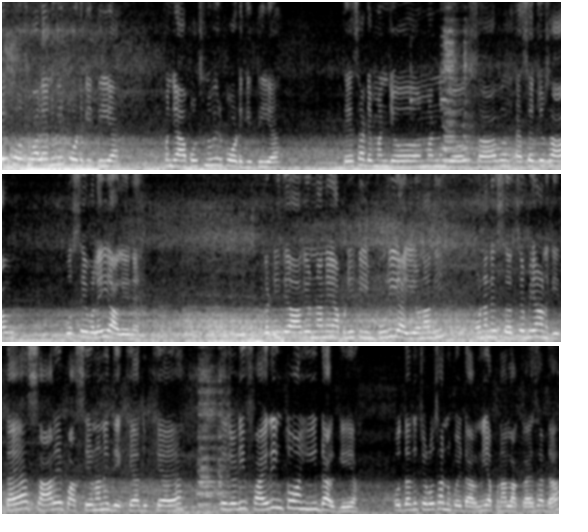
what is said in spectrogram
에ਅਰਫੋਰਸ ਵਾਲਿਆਂ ਨੂੰ ਵੀ ਰਿਪੋਰਟ ਕੀਤੀ ਆ। ਪੰਜਾਬ ਪੁਲਿਸ ਨੂੰ ਵੀ ਰਿਪੋਰਟ ਕੀਤੀ ਆ। ਤੇ ਸਾਡੇ ਮਨਜੋ, ਮਨਜੋਤ ਸਾਹਿਬ ਐਸਐਚਓ ਸਾਹਿਬ, ਉਸੇ ਵੇਲੇ ਹੀ ਆ ਗਏ ਨੇ। ਗੱਡੀ ਤੇ ਆ ਕੇ ਉਹਨਾਂ ਨੇ ਆਪਣੀ ਟੀਮ ਪੂਰੀ ਆਈ ਉਹਨਾਂ ਦੀ। ਉਹਨਾਂ ਨੇ ਸਰਚ ਅਭਿਆਨ ਕੀਤਾ ਆ, ਸਾਰੇ ਪਾਸੇ ਉਹਨਾਂ ਨੇ ਦੇਖਿਆ, ਦੁਖਿਆ ਆ ਤੇ ਜਿਹੜੀ ਫਾਇਰਿੰਗ ਤੋਂ ਅਸੀਂ ਡਰ ਗਏ ਆ। ਉਦਾਂ ਤੇ ਚਲੋ ਸਾਨੂੰ ਕੋਈ ਡਰ ਨਹੀਂ, ਆਪਣਾ ਇਲਾਕਾ ਹੈ ਸਾਡਾ।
